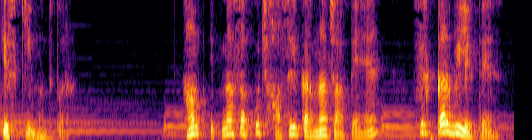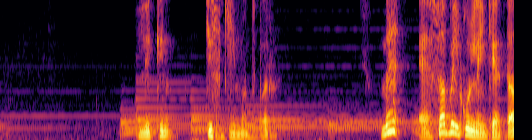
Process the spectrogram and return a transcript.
किस कीमत पर? हम इतना सब कुछ हासिल करना चाहते हैं, फिर कर भी लेते हैं। लेकिन किस कीमत पर? मैं ऐसा बिल्कुल नहीं कहता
